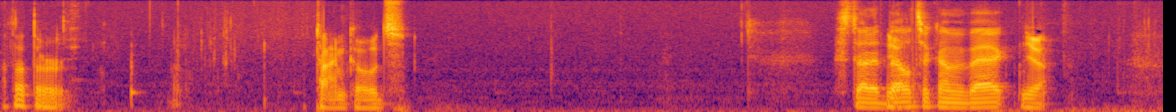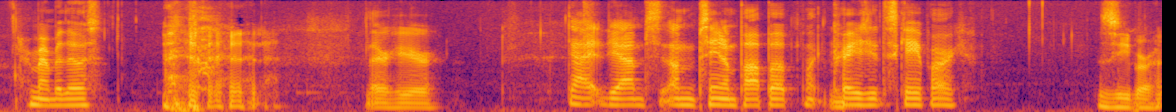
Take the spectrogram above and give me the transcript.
I thought there were time codes. studded Yeah. belts are coming back. Yeah, Remember those? They're here. Yeah, yeah. I'm s- I'm seeing them pop up Mm. like crazy at the skate park. zebra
